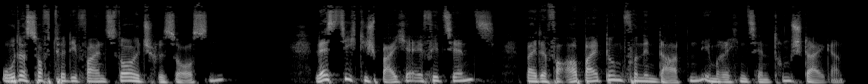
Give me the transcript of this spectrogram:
oder Software-Defined Storage Ressourcen lässt sich die Speichereffizienz bei der Verarbeitung von den Daten im Rechenzentrum steigern.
